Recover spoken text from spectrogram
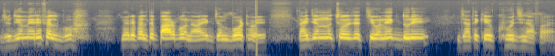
যদিও মেরে ফেলব। মেরে ফেলতে পারব না একজন বট হয়ে। তাই জন্য চলে যাচ্ছি অনেক দূরে যাতে কেউ খুঁজ না পায়।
